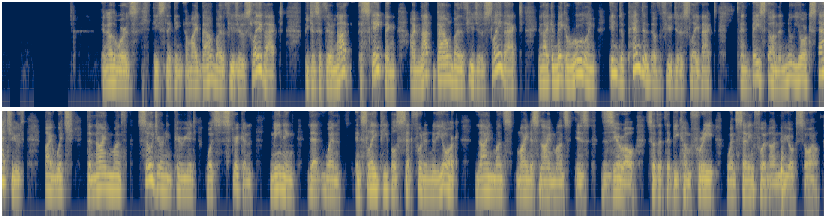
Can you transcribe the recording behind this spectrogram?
In other words, he's thinking, Am I bound by the Fugitive Slave Act? Because if they're not escaping, I'm not bound by the Fugitive Slave Act, and I can make a ruling independent of the Fugitive Slave Act and based on the New York statute by which the nine month sojourning period was stricken, meaning that when enslaved people set foot in New York, nine months minus nine months is zero, so that they become free when setting foot on New York soil.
